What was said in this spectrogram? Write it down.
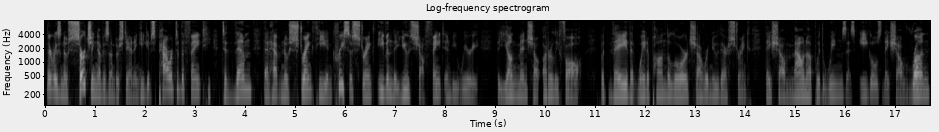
There is no searching of his understanding. He gives power to the faint, he, to them that have no strength, he increases strength. Even the youth shall faint and be weary. The young men shall utterly fall. But they that wait upon the Lord shall renew their strength. They shall mount up with wings as eagles. They shall run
